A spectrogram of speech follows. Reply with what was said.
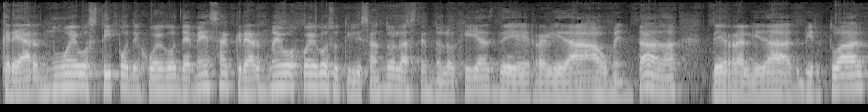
crear nuevos tipos de juegos de mesa, crear nuevos juegos utilizando las tecnologías de realidad aumentada, de realidad virtual.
